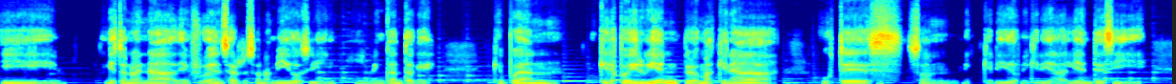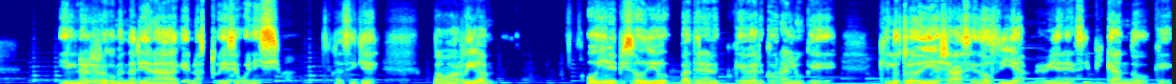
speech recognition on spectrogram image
Y, esto no es nada de influencer, son amigos y, me encanta que, puedan, que les pueda ir bien, pero más que nada, ustedes son mis queridos, mis queridas valientes y, y no les recomendaría nada que no estuviese buenísimo. Así que vamos arriba. Hoy el episodio va a tener que ver con algo que, que el otro día, ya hace dos días, me viene así picando que,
